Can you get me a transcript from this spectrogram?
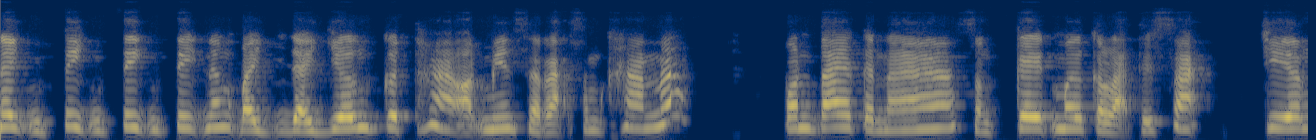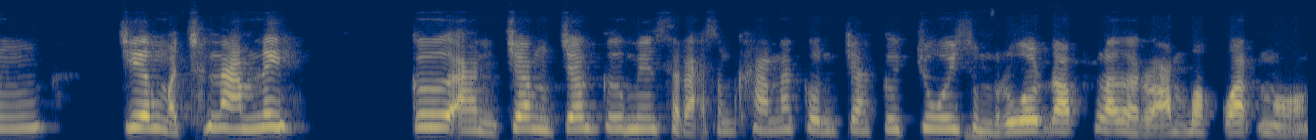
និចបន្តិចបន្តិចបន្តិចហ្នឹងបើដែលយើងគិតថាអត់មានសារៈសំខាន់ណាប៉ុន្តែកណាសង្កេតមើលកលៈទេសៈជាង ជាងមួយឆ្នាំនេះ គឺអញ្ចឹងអញ្ចឹងគឺមានសារៈសំខាន់ណាគុណចាស់គឺជួយសម្រួលដល់ផ្លូវអារម្មណ៍របស់គាត់ហ្មង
